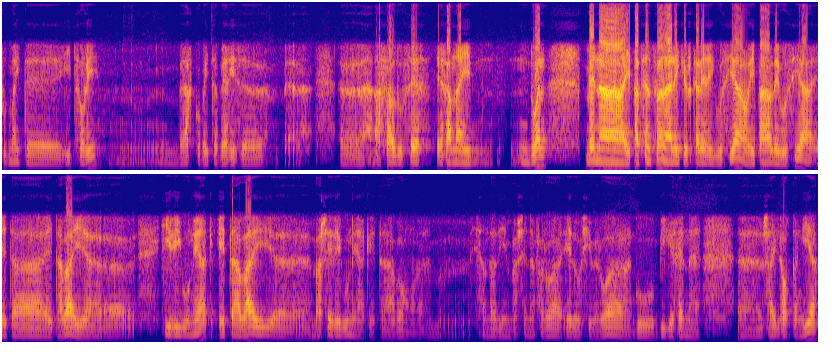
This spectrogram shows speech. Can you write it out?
dut maite hitz hori, mm, beharko baita berriz uh, uh, azaldu zer erran nahi duen, Bena aipatzen zuen alik Euskal Herri guzia, iparalde guzia, eta, eta bai, hiriguneak eta bai e, baseriguneak eta bon izan da din basena faroa edo siberoa gu bigeren e, sail hortan gia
